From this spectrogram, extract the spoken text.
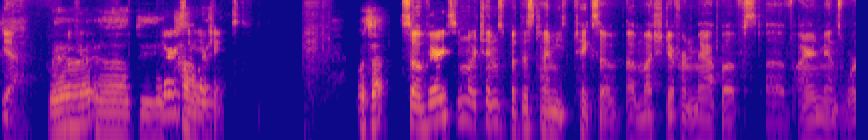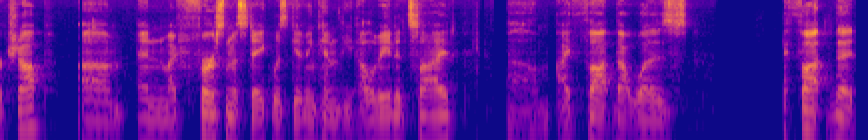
yeah, rare, and the very similar common. What's that? So very similar Tim's, but this time he takes a, a much different map of of Iron Man's workshop. Um, and my first mistake was giving him the elevated side. Um, I thought that was, I thought that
